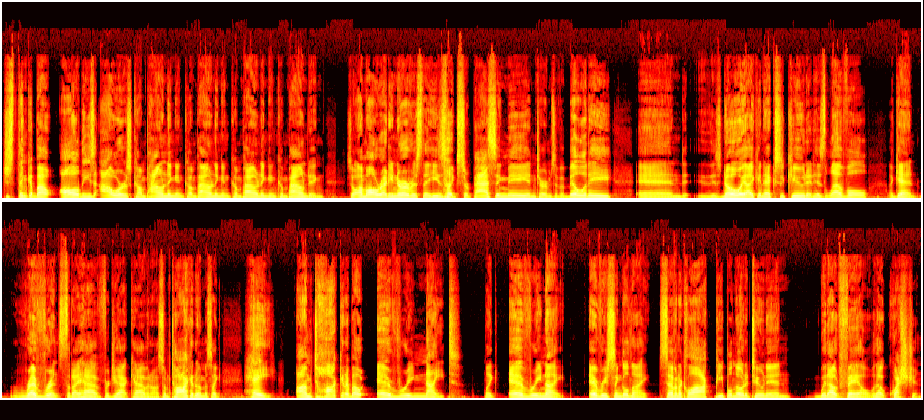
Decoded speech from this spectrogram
Just think about all these hours compounding and compounding and compounding and compounding. So I'm already nervous that he's like surpassing me in terms of ability and there's no way I can execute at his level. Again, reverence that I have for Jack Kavanaugh. So I'm talking to him. It's like, hey, I'm talking about every night, like every night, every single night, seven o'clock. People know to tune in without fail, without question.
